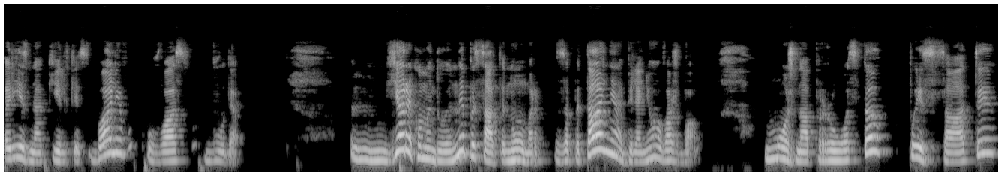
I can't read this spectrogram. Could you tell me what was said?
різна кількість балів у вас буде. Я рекомендую не писати номер запитання, а біля нього ваш бал. Можна просто писати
